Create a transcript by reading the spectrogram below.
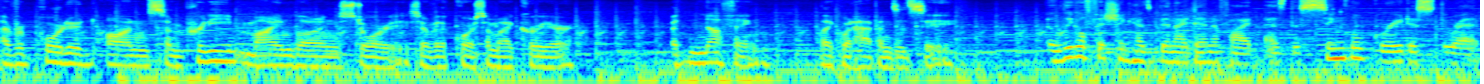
I've reported on some pretty mind blowing stories over the course of my career, but nothing like what happens at sea. Illegal fishing has been identified as the single greatest threat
